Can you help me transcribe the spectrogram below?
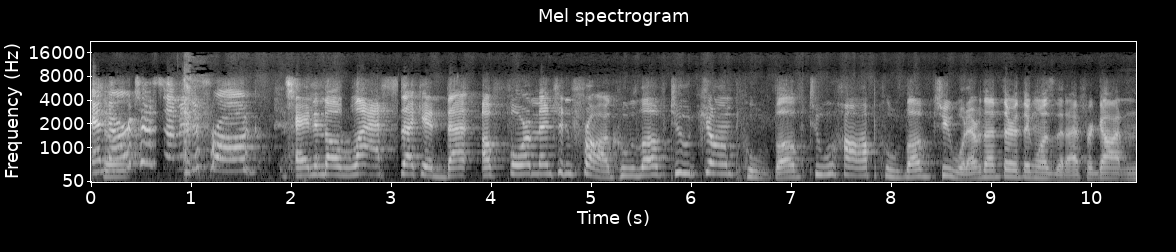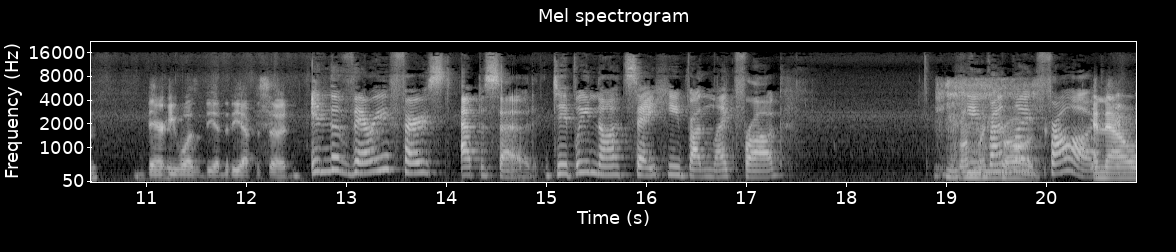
And So- Naruto summoned a frog. and in the last second, that aforementioned frog who loved to jump, who loved to hop, who loved to whatever that third thing was that I've forgotten, there he was at the end of the episode. In the very first episode, did we not say he run like frog? He he run like frog. And now,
